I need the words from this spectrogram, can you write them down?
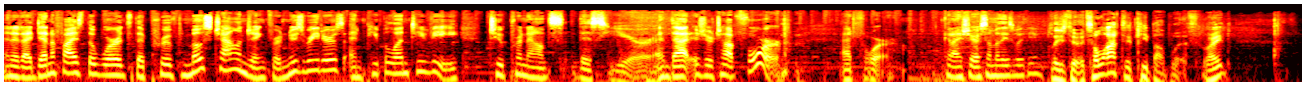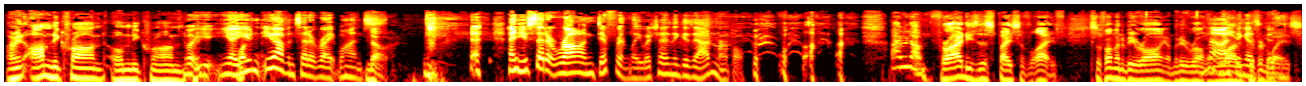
and it identifies the words that proved most challenging for newsreaders and people on TV to pronounce this year. And that is your top four at four. Can I share some of these with you? Please do. It's a lot to keep up with, right? I mean, Omnicron, Omnicron. Well, you, yeah, What- you, you haven't said it right once. No. and you said it wrong differently, which I think is admirable. I mean, I'm variety's the spice of life. So if I'm going to be wrong, I'm going to be wrong No, in a I lot of different good. ways.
